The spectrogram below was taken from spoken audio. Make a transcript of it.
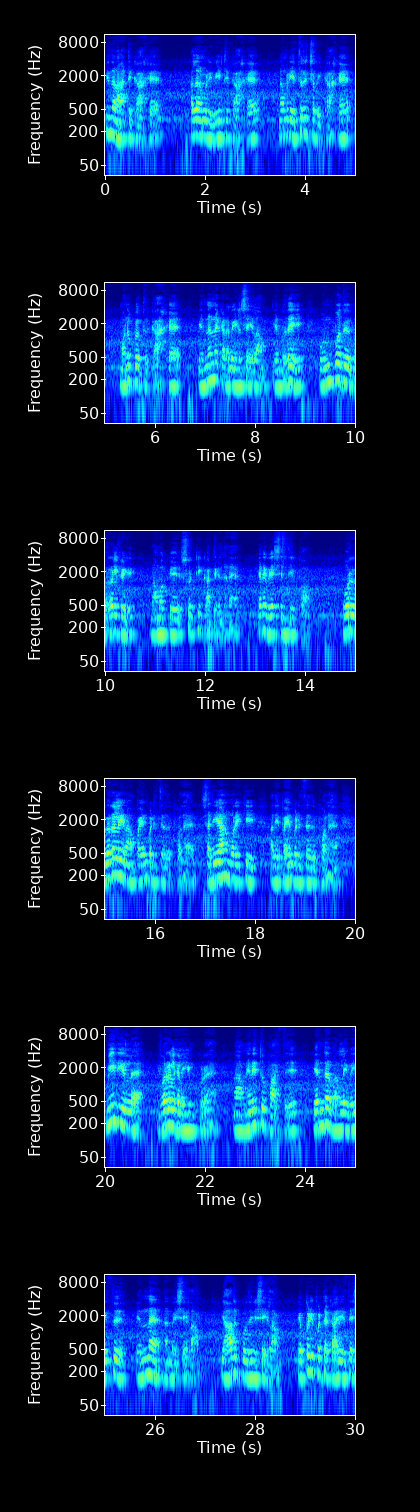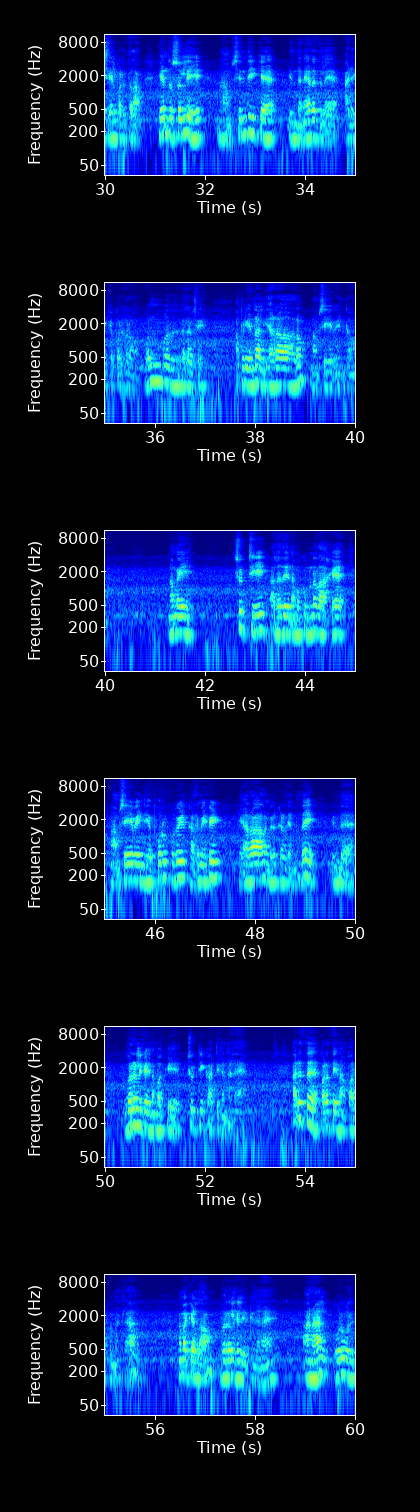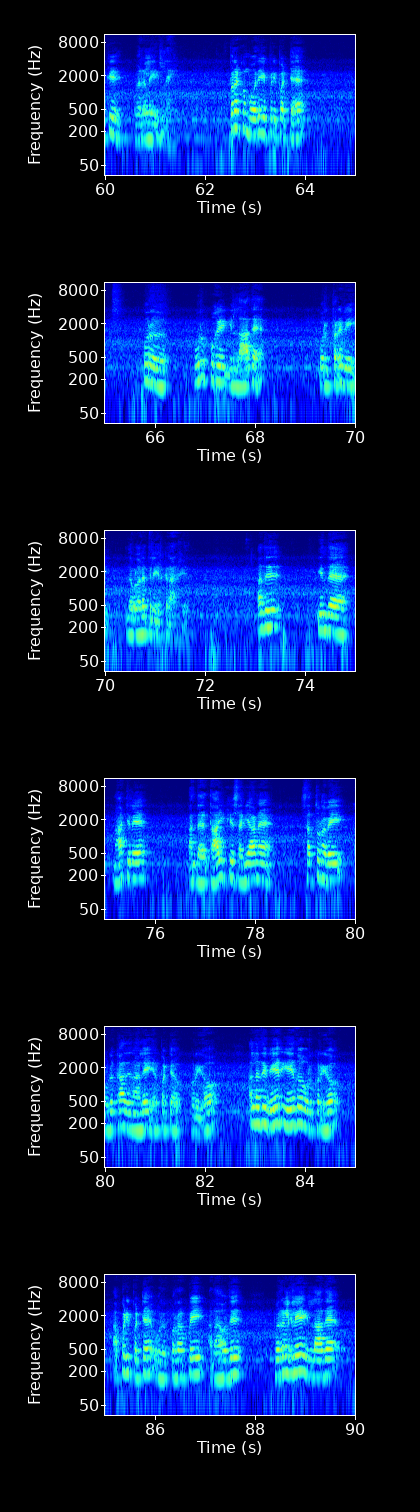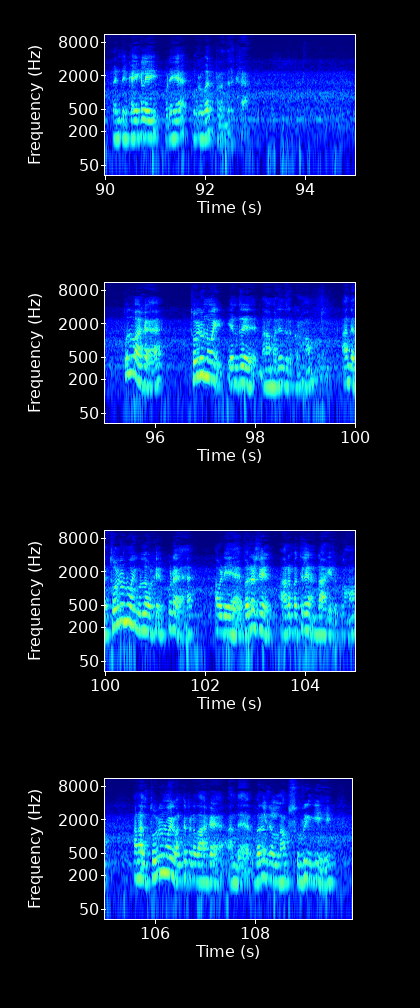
இந்த நாட்டுக்காக அல்ல நம்முடைய வீட்டுக்காக நம்முடைய திருச்சபைக்காக மனுக்குலத்திற்காக என்னென்ன கடமைகள் செய்யலாம் என்பதை ஒன்பது விரல்கள் நமக்கு சுட்டி காட்டுகின்றன. எனவே சிந்திப்போம். ஒரு விரலை நாம் பயன்படுத்தினது போல சரியான முறைக்கு அதை பயன்படுத்தினது போல மீதியுள்ள விரல்களையும் கூட நாம் நினைத்து பார்த்து எந்த விரலை வைத்து என்ன நன்மை செய்யலாம் யாருக்கு உதவி செய்யலாம் எப்படிப்பட்ட காரியத்தை செயல்படுத்தலாம் என்று சொல்லி நாம் சிந்திக்க இந்த நேரத்தில் அழைக்கப்படுகிறோம். ஒன்பது விரல்கள் அப்படி என்றால் ஏராளம் நாம் செய்ய வேண்டும். நம்மை சுற்றி அல்லது நமக்கு முன்னதாக நாம் செய்ய வேண்டிய பொறுப்புகள் கடமைகள் ஏராளம் இருக்கிறது என்பதை இந்த விரல்கள் நமக்கு சுட்டி காட்டுகின்றன. அடுத்த படத்தை நாம் பார்ப்போம் என்றால் நமக்கெல்லாம் விரல்கள் இருக்கின்றன. ஆனால் ஒருவருக்கு விரலே இல்லை. பிறக்கும் போதே இப்படிப்பட்ட ஒரு உறுப்புகள் இல்லாத ஒரு பிறவி இந்த உலகத்தில் இருக்கிறார்கள். அது இந்த நாட்டிலே அந்த தாய்க்கு சரியான சத்துணவை கொடுக்காததினாலே ஏற்பட்ட குறையோ அல்லது வேறு ஏதோ ஒரு குறையோ அப்படிப்பட்ட ஒரு பிறப்பை அதாவது விரல்களே இல்லாத ரெண்டு கைகளை உடைய ஒருவர் பிறந்திருக்கிறார். பொதுவாக தொழுநோய் என்று நாம் அறிந்திருக்கிறோம். அந்த தொழுநோய் உள்ளவர்கள் கூட அவருடைய விரல்கள் ஆரம்பத்திலே நன்றாக இருக்கும். ஆனால் தொழுநோய் வந்த பின்னதாக அந்த விரல்கள் எல்லாம் சுருங்கி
